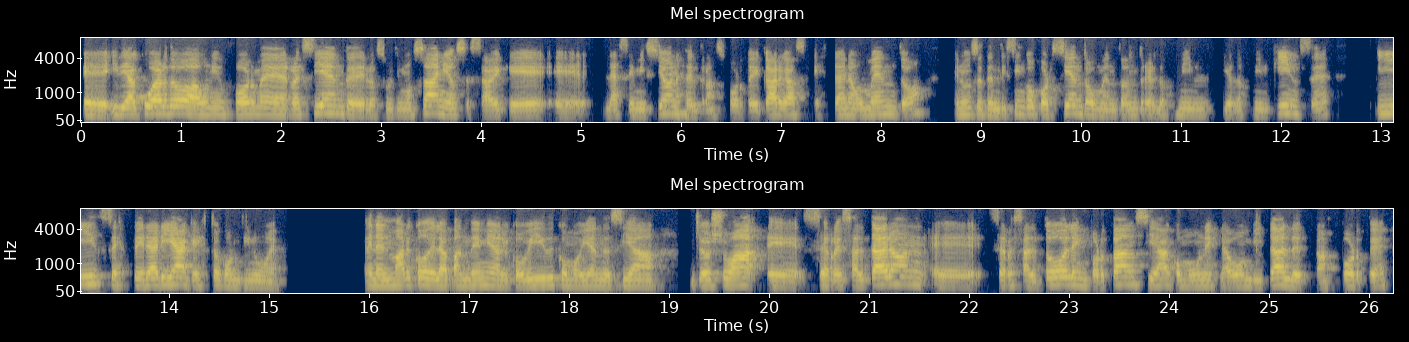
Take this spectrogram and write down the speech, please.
Eh, y de acuerdo a un informe reciente de los últimos años, se sabe que las emisiones del transporte de cargas están en aumento, en un 75% aumentó entre el 2000 y el 2015, y se esperaría que esto continúe en el marco de la pandemia del COVID, como bien decía Joshua, eh, se resaltaron, eh, se resaltó la importancia como un eslabón vital del transporte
